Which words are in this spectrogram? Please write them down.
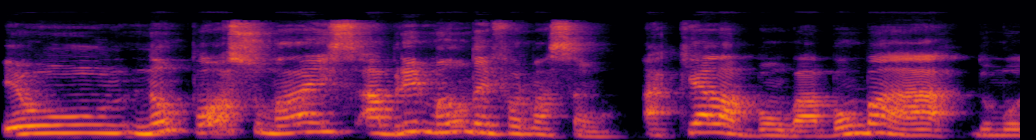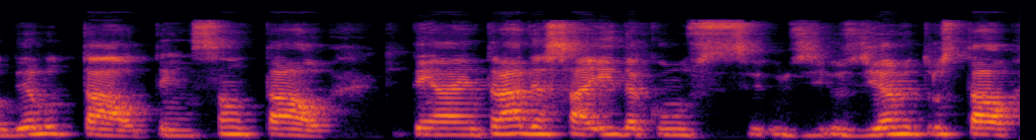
eu não posso mais abrir mão da informação. Aquela bomba, a bomba A, do modelo tal, tensão tal, tem a entrada e a saída com os, os, os diâmetros tal.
